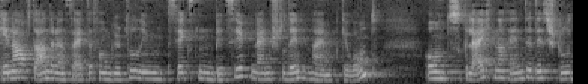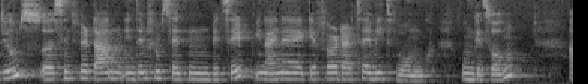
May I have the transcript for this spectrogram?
genau auf der anderen Seite vom Gürtel im sechsten Bezirk in einem Studentenheim gewohnt. Und gleich nach Ende des Studiums äh, sind wir dann in dem 15. Bezirk in eine geförderte Mietwohnung umgezogen, äh,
